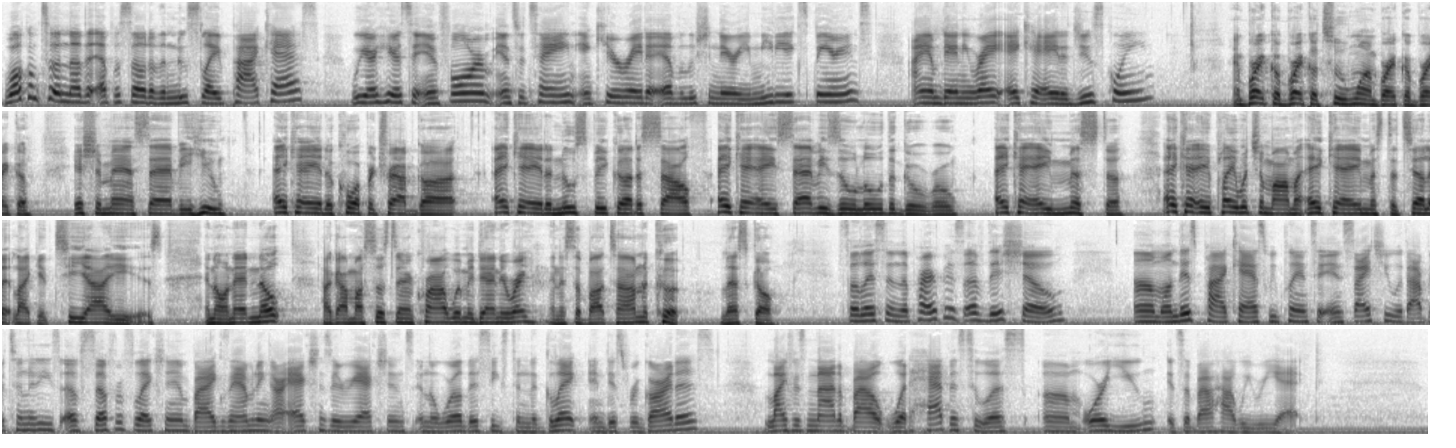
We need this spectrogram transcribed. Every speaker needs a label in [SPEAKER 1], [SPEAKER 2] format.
[SPEAKER 1] Welcome to another episode of the New Slave Podcast. We are here to inform, entertain, and curate an evolutionary media experience. I am Danny Ray, aka the Juice Queen.
[SPEAKER 2] And Breaker Breaker 2 1 Breaker Breaker. It's your man Savvy Hugh, aka the Corporate Trap God, aka the new Speaker of the South, aka Savvy Zulu the Guru, aka Mr., aka Play with Your Mama, aka Mr. Tell It Like It T.I. is. And on that note, I got my sister in crime with me, Danny Ray, and it's about time to cook. Let's go.
[SPEAKER 1] So, listen, the purpose of this show um, on this podcast, we plan to incite you with opportunities of self reflection by examining our actions and reactions in the world that seeks to neglect and disregard us. Life is not about what happens to us um, or you, it's about how we react.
